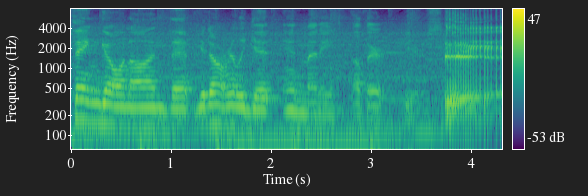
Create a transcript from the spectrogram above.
thing going on that you don't really get in many other beers.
